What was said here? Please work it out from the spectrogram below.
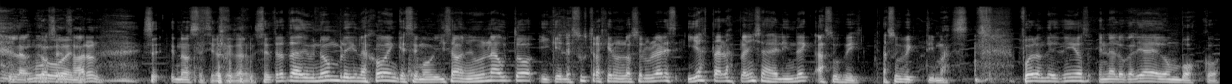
Muy ¿Lo bueno. censaron? Se- no sé si lo censaron. Se trata de un hombre y una joven que se movilizaban en un auto y que le sustrajeron los celulares y hasta las planillas del INDEC a sus, a sus víctimas. Fueron detenidos en la localidad de Don Bosco.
